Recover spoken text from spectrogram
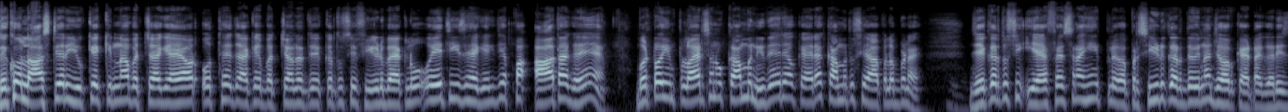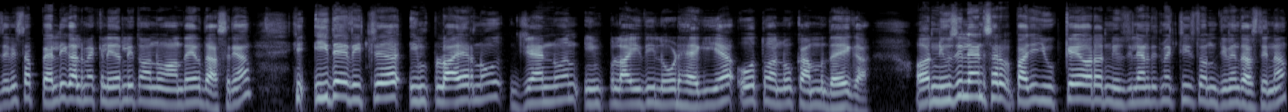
ਦੇਖੋ ਲਾਸਟ ਈਅਰ ਯੂਕੇ ਕਿੰਨਾ ਬੱਚਾ ਗਿਆ ਹੈ ਔਰ ਉੱਥੇ ਜਾ ਕੇ ਬੱਚਿਆਂ ਦਾ ਜੇਕਰ ਤੁਸੀਂ ਫੀਡਬੈਕ ਲਓ, ਉਹ ਇਹ ਚੀਜ਼ ਹੈਗੀ ਕਿ ਜੀ ਆਪਾਂ ਆ ਤਾਂ ਗਏ ਆ ਬਟ ਉਹ EMPLOYER ਸਾਨੂੰ ਕੰਮ ਨਹੀਂ ਦੇ ਰਿਹਾ, ਉਹ ਕਹਿ ਰਿਹਾ, ਕੰਮ ਤੁਸੀਂ ਆਪ ਲੱਭਣਾ ਹੈ। ਜੇਕਰ ਤੁਸੀਂ EFS ਰਾਹੀਂ ਪ੍ਰੋਸੀਡ ਕਰਦੇ ਹੋ ਇਹਨਾਂ ਜੌਬ ਕੈਟਾਗਰੀਜ਼ ਦੇ ਵਿੱਚ, ਤਾਂ ਪਹਿਲੀ ਗੱਲ ਮੈਂ ਕਲੀਅਰਲੀ ਤੁਹਾਨੂੰ ਆਨ ਦਾ ਦੱਸ ਰਿਹਾ ਕਿ ਇਹਦੇ ਵਿੱਚ EMPLOYER ਨੂੰ ਜੈਨੂਇਨ EMPLOYE ਦੀ ਲੋੜ ਹੈਗੀ ਆ, ਉਹ ਤੁਹਾਨੂੰ ਕੰਮ ਦੇਵੇਗਾ। ਔਰ ਨਿਊਜ਼ੀਲੈਂਡ ਸਰ, ਭਾਜੀ ਯੂਕੇ ਔਰ ਨਿਊਜ਼ੀਲੈਂਡ ਵਿੱਚ ਮੈਂ ਇੱਕ ਚੀਜ਼ ਤੁਹਾਨੂੰ ਜਿਵੇਂ ਦੱਸ ਦਿੰਨਾ,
